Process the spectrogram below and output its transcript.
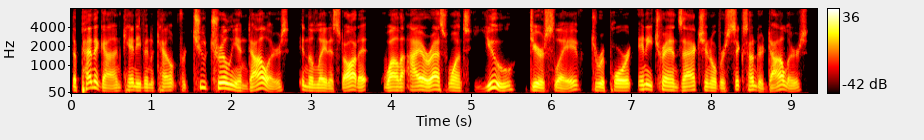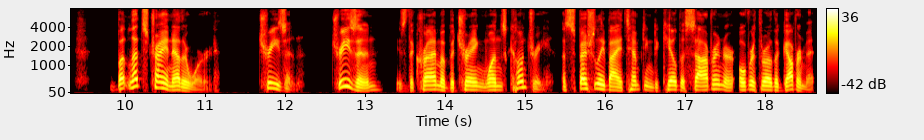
the Pentagon can't even account for $2 trillion in the latest audit, while the IRS wants you, dear slave, to report any transaction over $600. But let's try another word treason. Treason is the crime of betraying one's country, especially by attempting to kill the sovereign or overthrow the government.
